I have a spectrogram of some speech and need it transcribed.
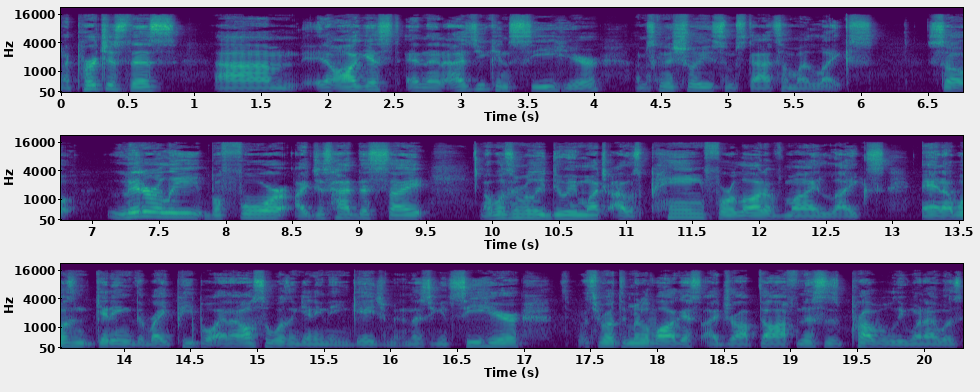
I purchased this um, in August, and then as you can see here, I'm just going to show you some stats on my likes. So literally before I just had this site, I wasn't really doing much. I was paying for a lot of my likes and I wasn't getting the right people and I also wasn't getting the engagement. And as you can see here, throughout the middle of August, I dropped off. And this is probably when I was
